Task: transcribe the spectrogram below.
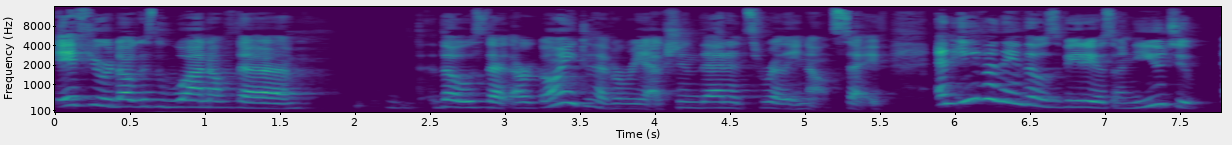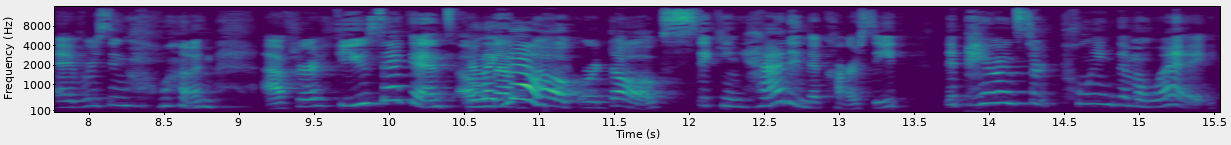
if your dog is one of the those that are going to have a reaction, then it's really not safe. And even in those videos on YouTube, every single one, after a few seconds of like, that no. dog or dogs sticking head in the car seat, the parents start pulling them away.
